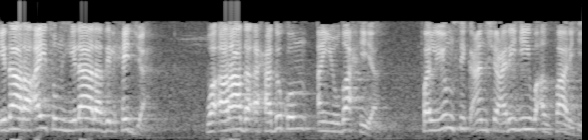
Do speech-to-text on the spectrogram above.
इदा राई तुम हिलाल दिलहिजा व अराद अहदुकुम अन युदाहिया, फलयुमसिक अन शारिही व अजफारिही.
